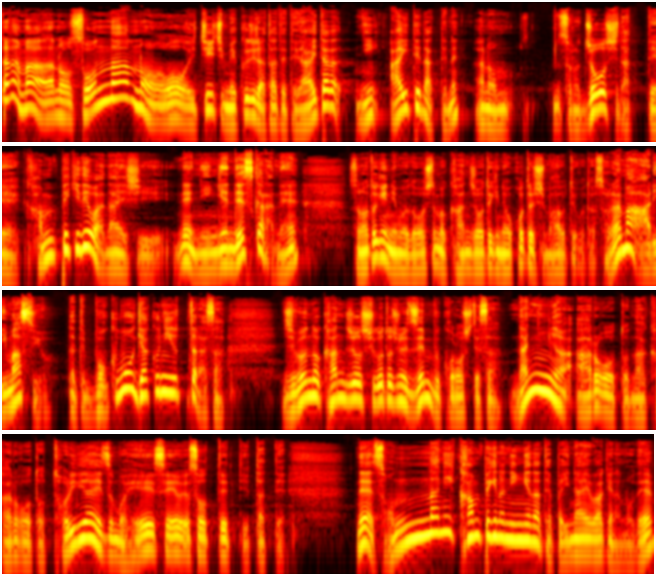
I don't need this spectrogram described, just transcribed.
ただまあ、あの、そんなのをいちいち目くじら立てて、相手だ、に、相手だってね、あの、その上司だって完璧ではないし、ね、人間ですからね。その時にもどうしても感情的に怒ってしまうということは、それはまあありますよ。だって僕も逆に言ったらさ、自分の感情を仕事中に全部殺してさ、何があろうとなかろうと、とりあえずもう平静を装ってって言ったって、ね、そんなに完璧な人間なんてやっぱいないわけなので、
